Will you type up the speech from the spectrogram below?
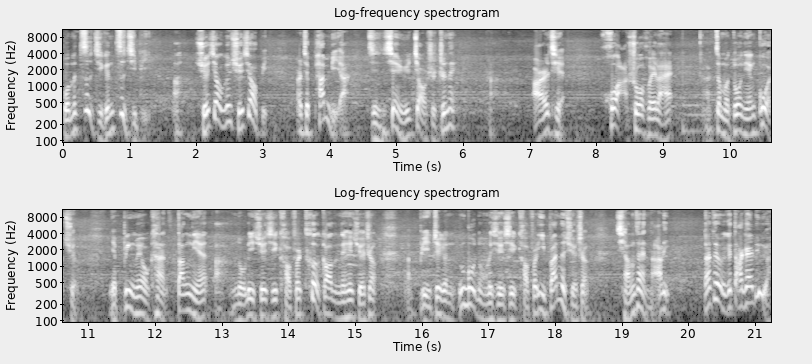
我们自己跟自己比啊，学校跟学校比。而且攀比啊，仅限于教室之内，啊，而且话说回来，啊，这么多年过去了，也并没有看当年啊努力学习考分特高的那些学生，啊，比这个不努力学习考分一般的学生强在哪里？但它有一个大概率啊，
